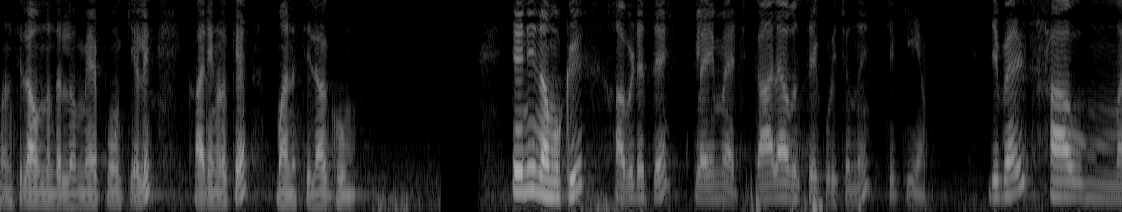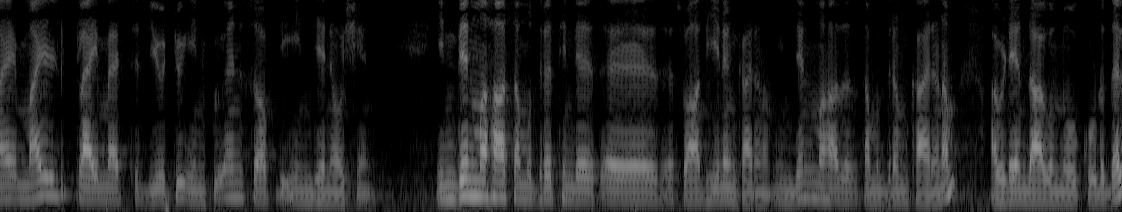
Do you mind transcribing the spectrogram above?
മനസ്സിലാവുന്നുണ്ടല്ലോ? മാപ്പ് നോക്കിയാൽ കാര്യങ്ങളൊക്കെ മനസ്സിലാകും. ഇനി നമുക്ക് അവിടുത്തെ ക്ലൈമാറ്റ് കാലാവസ്ഥയെക്കുറിച്ചൊന്ന് ചെക്ക് ചെയ്യാം. The velds have mild climates due to influence of the Indian Ocean Indian മഹാസമുദ്രത്തിന്റെ സ്വാധീനം കാരണം ഇന്ത്യൻ മഹാസമുദ്രം കാരണം അവിടെ എന്താകുന്നു? കൂടുതൽ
